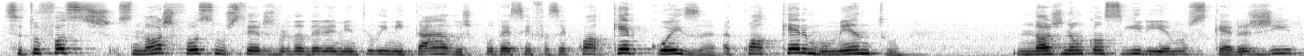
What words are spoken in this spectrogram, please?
Se tu fosses, se nós fôssemos seres verdadeiramente ilimitados, que pudessem fazer qualquer coisa a qualquer momento, nós não conseguiríamos sequer agir.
